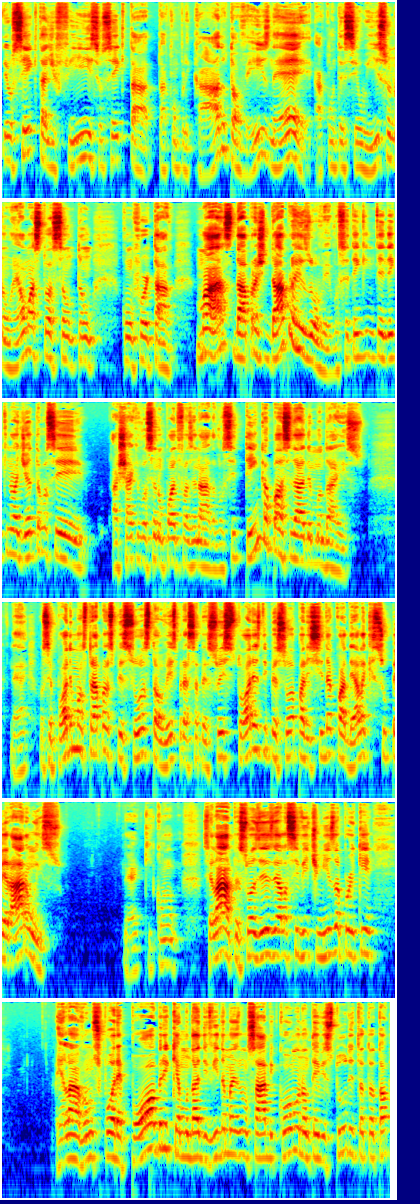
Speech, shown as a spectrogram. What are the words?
eu sei que tá difícil, eu sei que tá, tá complicado, talvez, né? Aconteceu isso, não é uma situação tão confortável. Mas dá pra, dá pra resolver. Você tem que entender que não adianta você achar que você não pode fazer nada. Você tem capacidade de mudar isso. Né? Você pode mostrar para as pessoas, talvez para essa pessoa, histórias de pessoa parecida com a dela que superaram isso. Né? Que, sei lá, a pessoa às vezes ela se vitimiza porque ela, vamos supor, é pobre, quer mudar de vida, mas não sabe como, não teve estudo e tal, tal, tal.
